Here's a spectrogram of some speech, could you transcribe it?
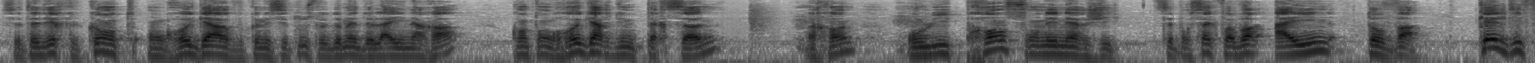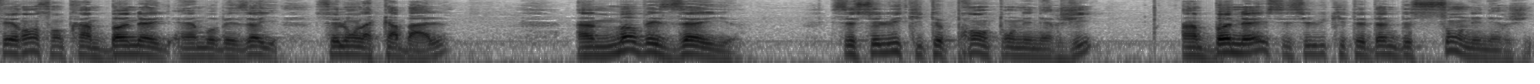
c'est-à-dire que quand on regarde, vous connaissez tous le domaine de l'Ainara, quand on regarde une personne, on lui prend son énergie. C'est pour ça qu'il faut avoir Aïn Tova. Quelle différence entre un bon œil et un mauvais œil selon la Kabbale? Un mauvais œil, c'est celui qui te prend ton énergie. Un bon œil, c'est celui qui te donne de son énergie.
